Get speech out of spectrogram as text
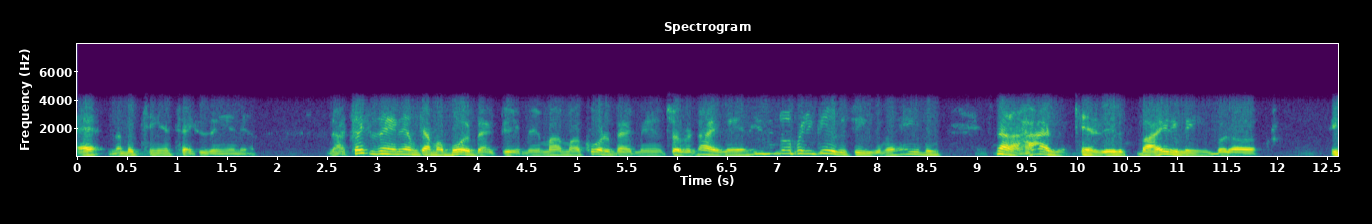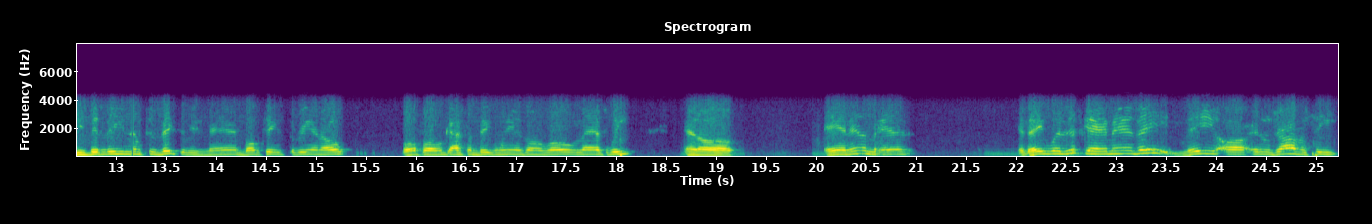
at number 10, Texas A&M. Now, Texas A&M got my boy back there, man. My my quarterback, man, Trevor Knight, man. He's been doing pretty good this season, man. He's been, he's not a Heisman candidate by any means, but uh, he's been leading them to victories, man. Both teams three and zero. Oh. Both of them got some big wins on the road last week, and uh, A&M, man. If they win this game, man, they they are in the driver's seat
